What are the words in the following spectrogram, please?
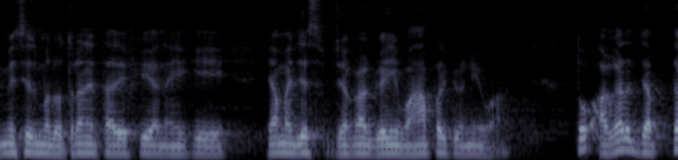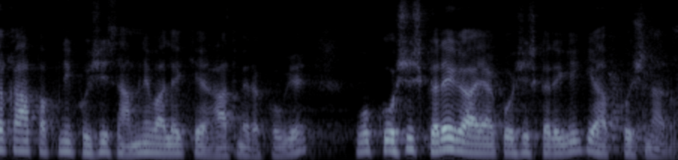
मिसिज़ मल्होत्रा ने तारीफ़ की या नहीं की, या मैं जिस जगह गई वहाँ पर क्यों नहीं हुआ? तो अगर जब तक आप अपनी खुशी सामने वाले के हाथ में रखोगे, वो कोशिश करेगा या कोशिश करेगी कि आप खुश ना रहो।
